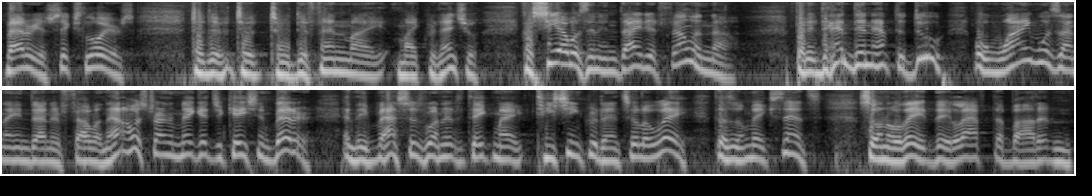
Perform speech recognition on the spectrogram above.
battery of six lawyers to de- to to defend my my credential. Because see, I was an indicted felon now. But it didn't have to do. Well, why was I an indicted felon? I was trying to make education better, and the bastards wanted to take my teaching credential away. Doesn't make sense. So no, they they laughed about it and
